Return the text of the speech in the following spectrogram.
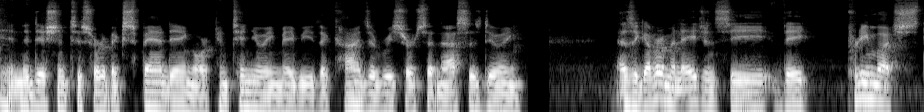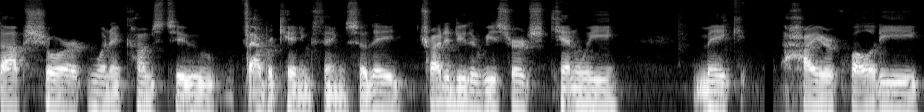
in addition to sort of expanding or continuing maybe the kinds of research that NASA is doing as a government agency, they pretty much stop short when it comes to fabricating things. So they try to do the research can we make higher quality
